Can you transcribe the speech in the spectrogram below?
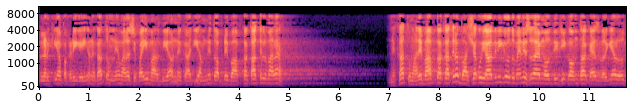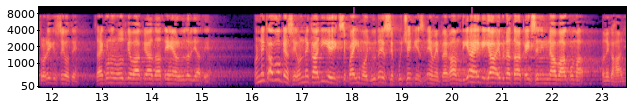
لڑکیاں پکڑی گئی انہوں نے کہا، تم نے ہمارا سپاہی مار دیا۔ انہوں نے کہا جی ہم نے تو اپنے باپ کا قاتل مارا ہے۔ نے کہا، تمہارے باپ کا قاتل بادشاہ کو یاد نہیں کہ وہ تو میں نے سزائے موت دی تھی، کون تھا؟ کیس بھر گیا۔ روز تھوڑے قصے ہوتے ہیں۔ سینکڑوں روز کے واقعات آتے ہیں اور گزر جاتے ہیں۔ انہوں نے کہا، وہ کیسے؟ انہوں نے کہا جی یہ ایک سپاہی موجود ہے، اس سے پوچھیں کہ اس نے ہمیں پیغام دیا ہے کہ یا ابنتا کیسے ننا واقما انہوں نے کہا ہاں جی۔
